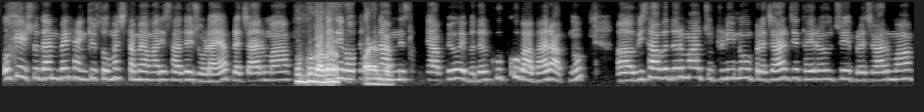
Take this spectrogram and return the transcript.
ઓકે ઈશુદાનભાઈ થેન્ક યુ સો મચ તમે અમારી સાથે જોડાયા પ્રચારમાં અમને આપ્યો, એ બદલ ખૂબ ખૂબ આભાર આપનો. વિસાવદરમાં ચૂંટણીનો પ્રચાર જે થઈ રહ્યો છે, એ પ્રચારમાં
